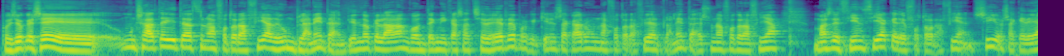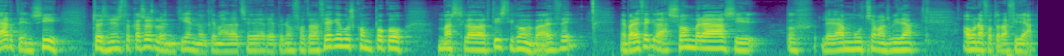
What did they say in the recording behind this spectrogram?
pues yo que sé, un satélite hace una fotografía de un planeta. Entiendo que lo hagan con técnicas HDR porque quieren sacar una fotografía del planeta. Es una fotografía más de ciencia que de fotografía en sí, o sea, que de arte en sí. Entonces, en estos casos lo entiendo el tema del HDR, pero en fotografía que busca un poco más el lado artístico, me parece, me parece que las sombras y le dan mucha más vida a una fotografía.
